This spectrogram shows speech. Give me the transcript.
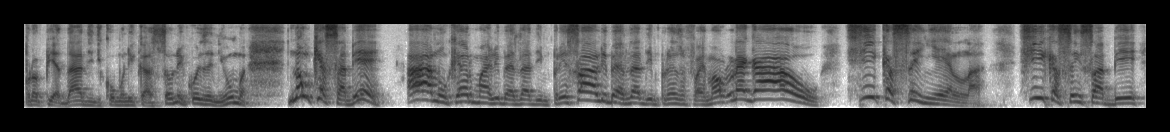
propriedade de comunicação, nem coisa nenhuma. Não quer saber? Ah, não quero mais liberdade de imprensa. Ah, liberdade de imprensa faz mal. Legal! Fica sem ela. Fica sem saber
